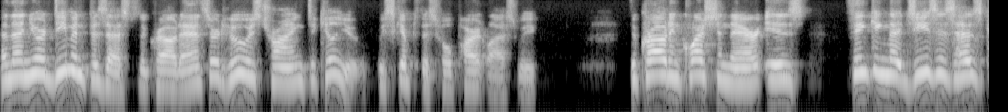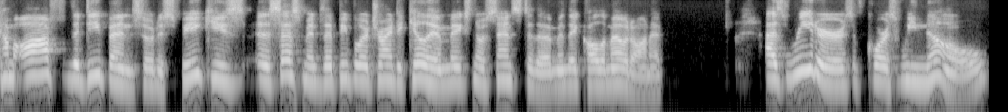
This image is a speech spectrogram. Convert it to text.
And then you're demon possessed, the crowd answered. Who is trying to kill you? We skipped this whole part last week. The crowd in question there is thinking that Jesus has come off the deep end, so to speak. His assessment that people are trying to kill him makes no sense to them, and they call him out on it. As readers, of course, we know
